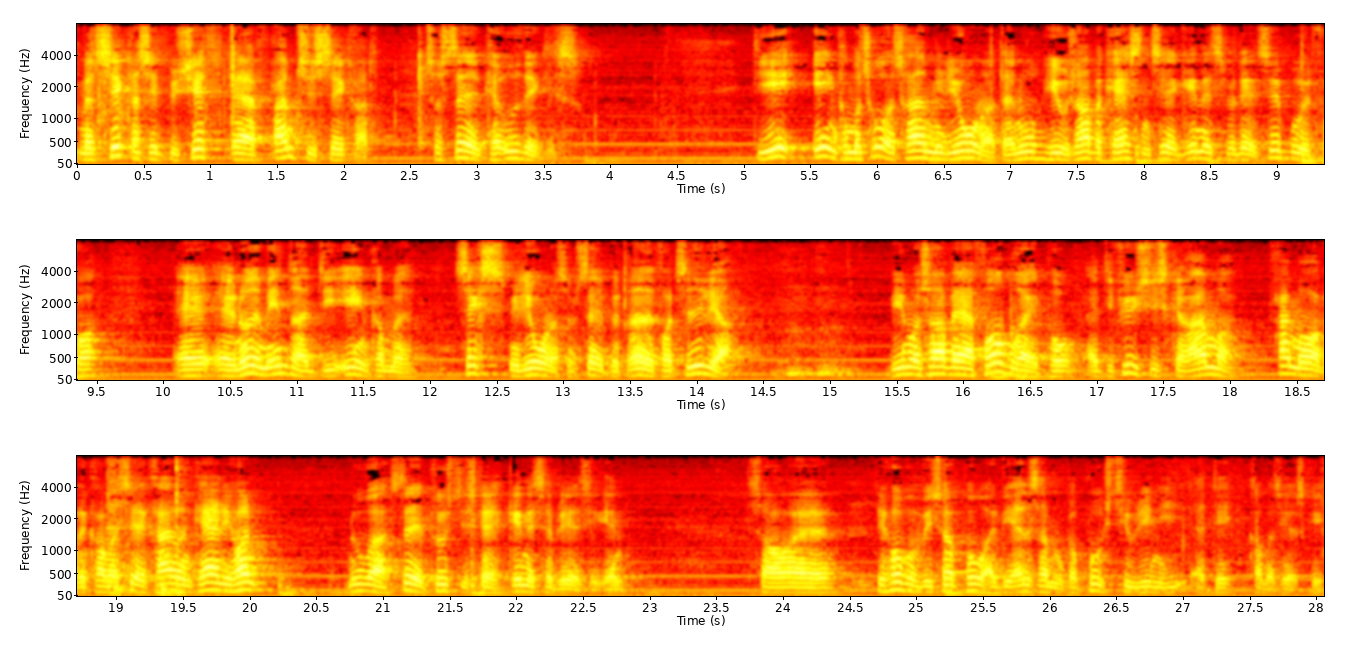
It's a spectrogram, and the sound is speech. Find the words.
men sikres et budget, der er fremtidssikret, så stedet kan udvikles. De 1,32 millioner, der nu hives op af kassen til at genetablere tilbuddet for, er noget mindre end de 1,6 millioner, som stedet blev drevet for tidligere. Vi må så være forberedt på, at de fysiske rammer fremover vil komme til at kræve en kærlig hånd, nu hvor stedet pludselig skal genetableres igen. Så øh, det håber vi så på, at vi alle sammen går positivt ind i, at det kommer til at ske.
